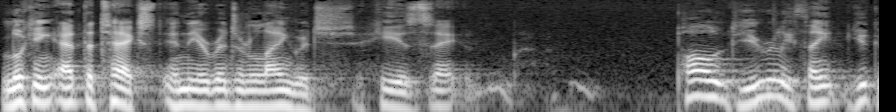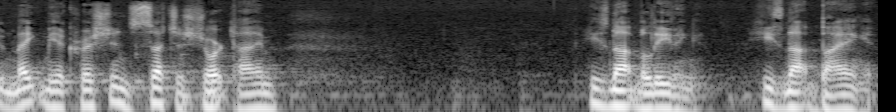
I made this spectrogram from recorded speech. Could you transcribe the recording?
Looking at the text in the original language, he is saying, Paul, do you really think you can make me a Christian in such a short time? He's not believing. He's not buying it.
